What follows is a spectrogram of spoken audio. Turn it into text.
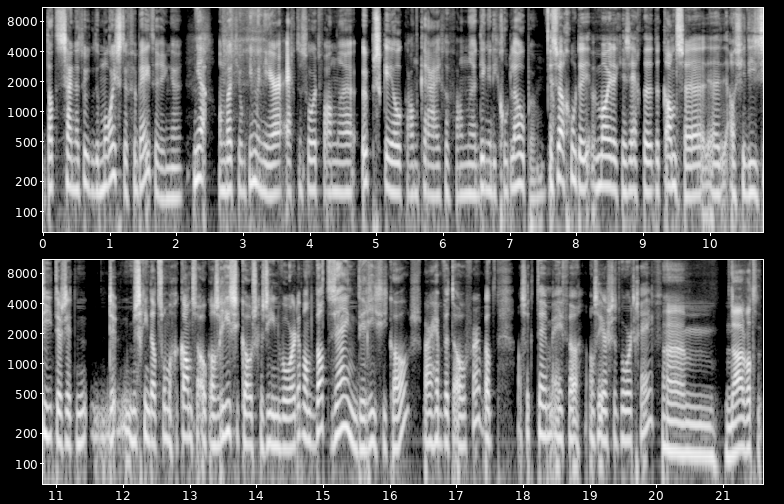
dat zijn natuurlijk de mooiste verbeteringen. Ja. Omdat je op die manier echt een soort van upscale kan krijgen van dingen die goed lopen. Het is wel goed, mooi dat je zegt de, de kansen, als je die ziet, er zit de, misschien dat sommige kansen ook als risico's gezien worden. Want wat zijn de risico's? Waar hebben we het over? Wat, als ik Tim even als eerste het woord geef. Um, nou, wat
